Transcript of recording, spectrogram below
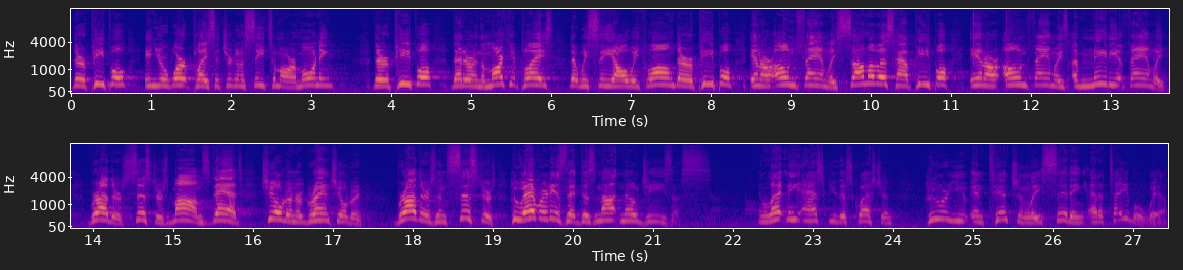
There are people in your workplace that you're going to see tomorrow morning. There are people that are in the marketplace that we see all week long. There are people in our own family. Some of us have people in our own families, immediate family, brothers, sisters, moms, dads, children or grandchildren, brothers and sisters, whoever it is that does not know Jesus. And let me ask you this question Who are you intentionally sitting at a table with?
